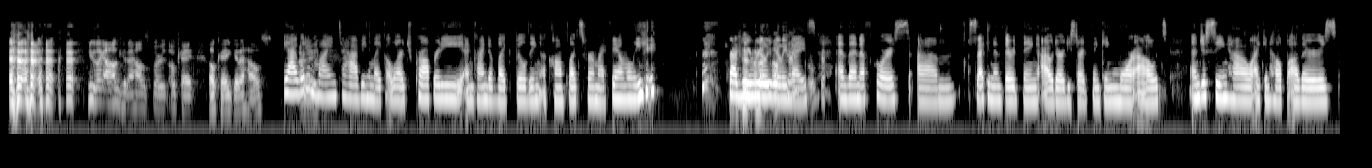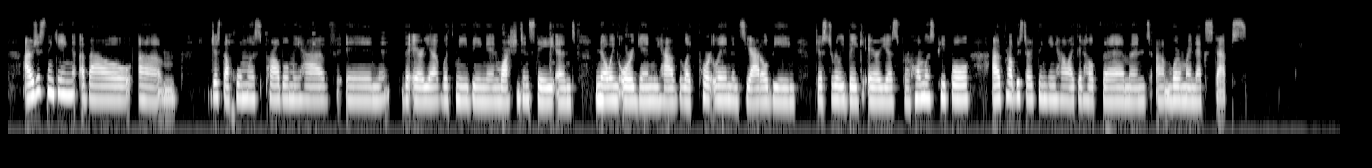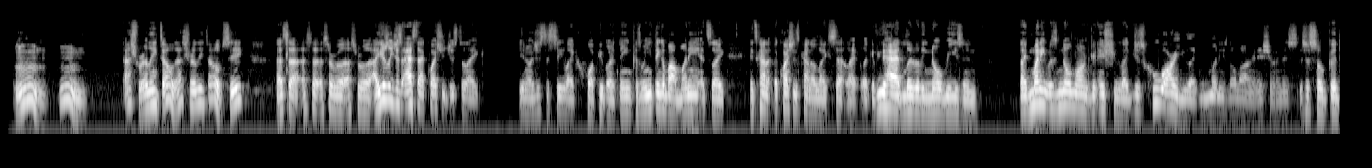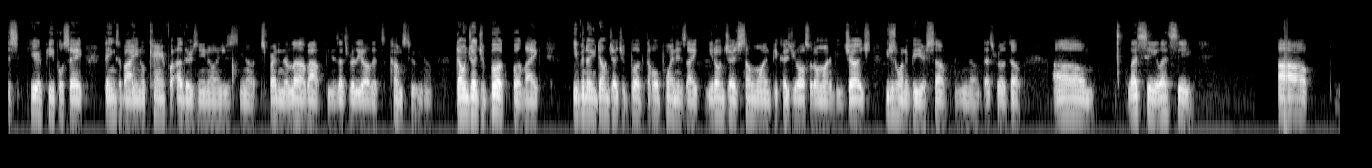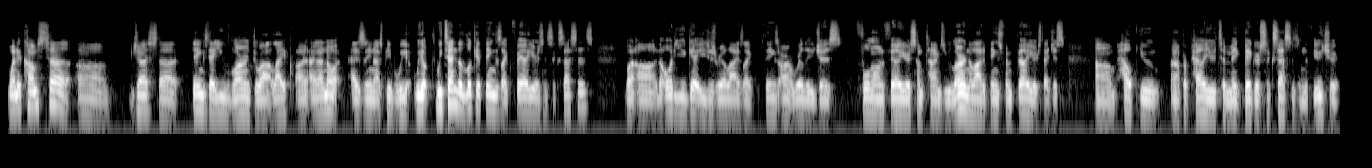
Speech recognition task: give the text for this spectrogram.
He's like, I'll get a house first. Okay. Okay, get a house. Yeah, I wouldn't right. mind to having like a large property and kind of like building a complex for my family. That'd be really, really okay, nice. Okay. And then of course, um second and third thing, I would already start thinking more out and just seeing how I can help others. I was just thinking about um, just the homeless problem we have in the area with me being in Washington state and knowing Oregon we have like Portland and Seattle being just really big areas for homeless people I would probably start thinking how I could help them and um, what are my next steps. Mm, mm. That's really dope. That's really dope. See, that's a that's a that's a real that's a real. I usually just ask that question just to like, you know, just to see like what people are thinking. Because when you think about money, it's like it's kind of the question's kind of like set like like if you had literally no reason like money was no longer an issue. Like just who are you? Like when money is no longer an issue, and it's it's just so good to hear people say things about you know caring for others, you know, and just you know spreading the love out because that's really all that comes to you know. Don't judge a book, but like even though you don't judge a book, the whole point is like you don't judge someone because you also don't want to be judged. You just want to be yourself. You know that's real dope. Um, let's see, let's see. Uh, when it comes to um just uh, things that you've learned throughout life. And I know, as you know, as people, we we we tend to look at things like failures and successes, but uh, the older you get, you just realize like things aren't really just full on failures. Sometimes you learn a lot of things from failures that just um, help you uh, propel you to make bigger successes in the future.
